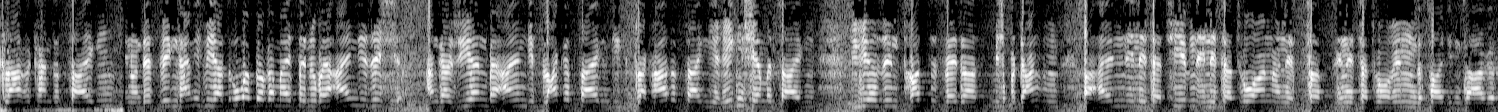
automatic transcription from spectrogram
klare Kante zeigen. Und deswegen kann ich mich als Oberbürgermeister nur bei allen, die sich engagieren, bei allen, die Flagge zeigen, die Plakate zeigen, die Regenschirme zeigen, die hier sind, trotz des Wetters, mich bedanken bei allen Initiativen, Initiatoren und Initiatorinnen des heutigen Tages.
